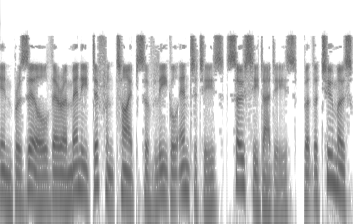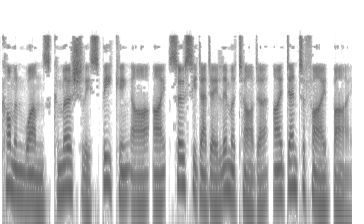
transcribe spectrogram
In Brazil there are many different types of legal entities sociedades, but the two most common ones commercially speaking are I Sociedade Limitada identified by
